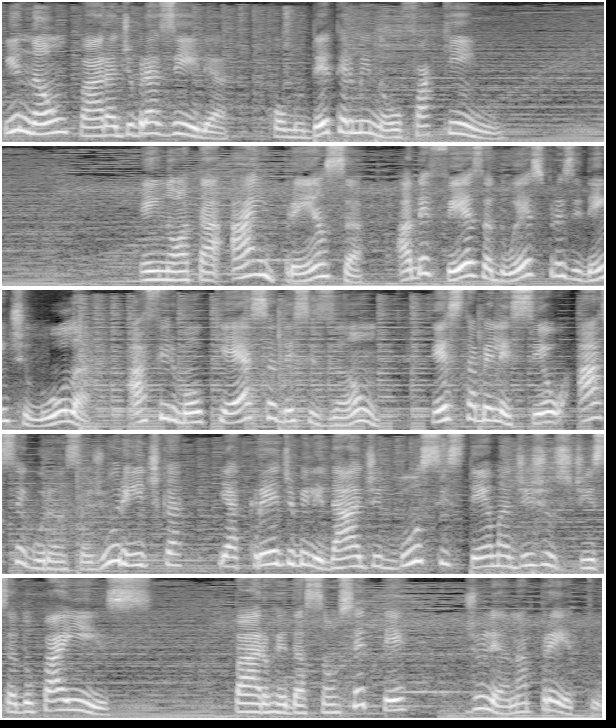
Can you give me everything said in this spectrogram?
e não para a de Brasília, como determinou Faquim. Em nota à imprensa, a defesa do ex-presidente Lula afirmou que essa decisão estabeleceu a segurança jurídica e a credibilidade do sistema de justiça do país. Para o Redação CT, Juliana Preto.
